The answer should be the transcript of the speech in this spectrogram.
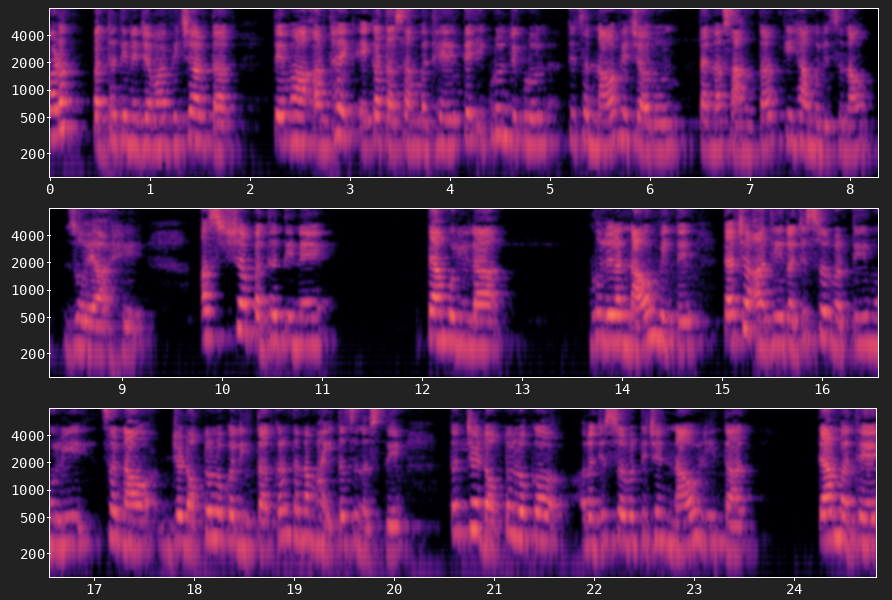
कडक पद्धतीने जेव्हा विचारतात तेव्हा अर्धा एक एका तासामध्ये ते इकडून तिकडून तिचं नाव विचारून त्यांना सांगतात की ह्या मुलीचं नाव जोया आहे. अशा पद्धतीने त्या मुलीला मुलीला नाव मिळते. त्याच्या आधी रजिस्टरवरती मुलीचं नाव जे डॉक्टर लोक लिहितात कारण त्यांना माहीतच नसते तर जे डॉक्टर लोक रजिस्टरवरती जे नाव लिहितात त्यामध्ये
